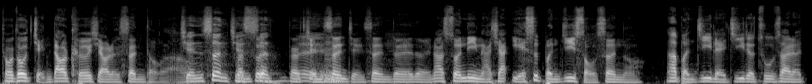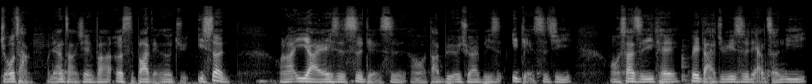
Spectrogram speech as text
偷偷捡到科小的胜投了，捡胜捡胜对捡胜捡胜，对对对，那顺利拿下也是本季首胜哦。那本季累积的出赛了九场，两场先发，二十八点二局，一胜，那 ERA 是四点四，哦 WHIP 是一点四七，哦三十一 K，被打局是两成一。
